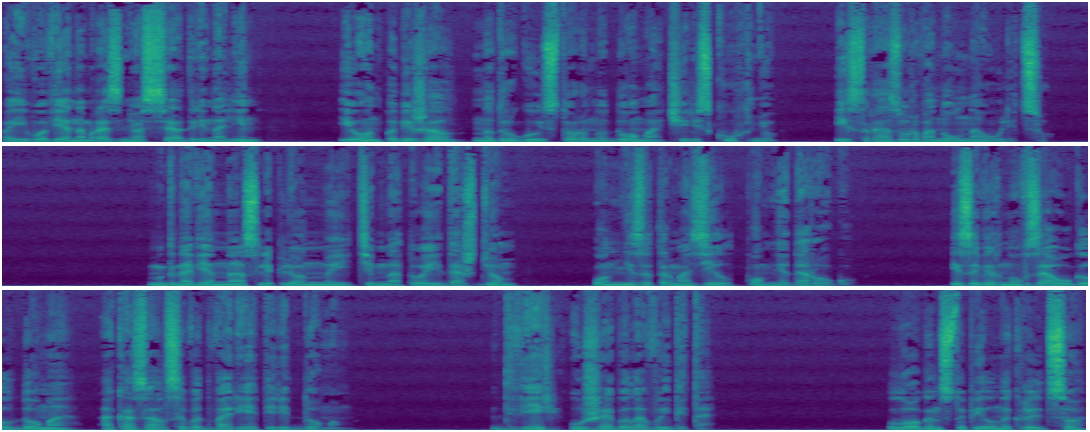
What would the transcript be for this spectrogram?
По его венам разнесся адреналин, и он побежал на другую сторону дома, через кухню, и сразу рванул на улицу. Мгновенно ослепленный темнотой и дождем, он не затормозил, помня дорогу, и, завернув за угол дома, оказался во дворе перед домом. Дверь уже была выбита. Логан ступил на крыльцо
